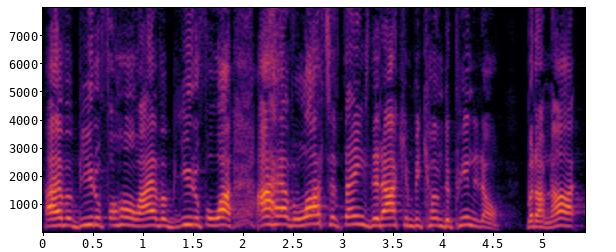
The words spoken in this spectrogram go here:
I have a beautiful home. I have a beautiful wife. I have lots of things that I can become dependent on, but I'm not.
